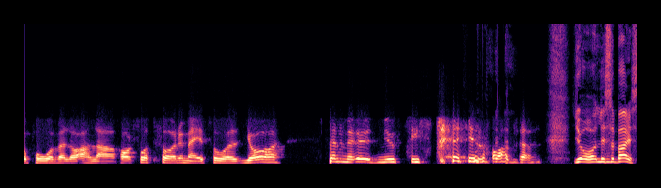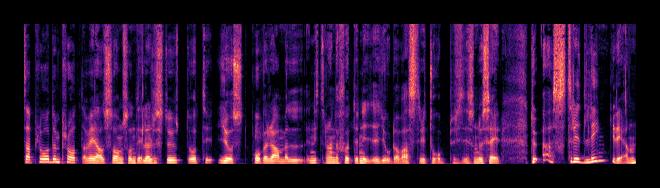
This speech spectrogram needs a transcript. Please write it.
och Povel och alla har fått före mig. Så jag ställer mig ödmjukt sist i raden. Ja, Lisebergsapplåden pratar vi alltså om som delades ut då till just Povel Ramel 1979 gjord av Astrid Taube, precis som du säger. Du, Astrid Lindgren,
